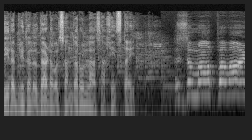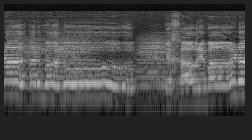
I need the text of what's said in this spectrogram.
ډیره بریده له دا ډول سندرو لاس اخیستی زما په واړه ارمانو د خاورې باڼه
